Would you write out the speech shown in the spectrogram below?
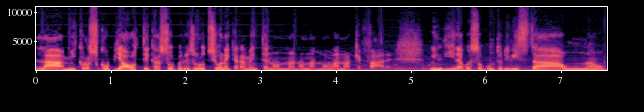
la microscopia ottica a super risoluzione chiaramente non, non, non hanno a che fare. Quindi da questo punto di vista un,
